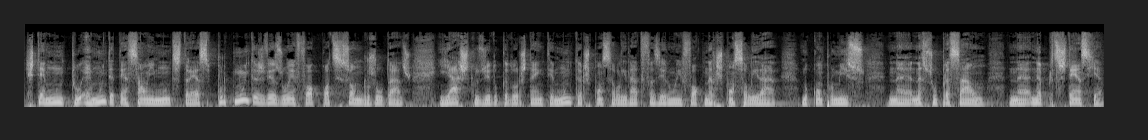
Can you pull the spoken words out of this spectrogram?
Isto é muito, é muita tensão e muito stress, porque muitas vezes o enfoque pode ser só nos resultados. E acho que os educadores têm que ter muita responsabilidade de fazer um enfoque na responsabilidade, no compromisso, na, na superação, na, na persistência,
